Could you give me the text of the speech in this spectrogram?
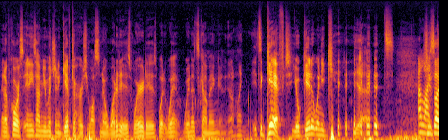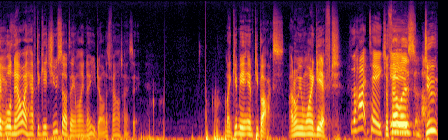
and of course, anytime you mention a gift to her, she wants to know what it is, where it is, what when, when it's coming. And I'm like, it's a gift. You'll get it when you get it. Yeah. I like She's like, well, gifts. now I have to get you something. I'm like, no, you don't. It's Valentine's Day. I'm like, give me an empty box. I don't even want a gift. So the hot take. So, is- fellas, do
